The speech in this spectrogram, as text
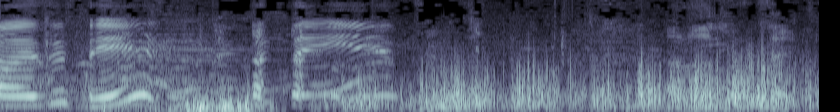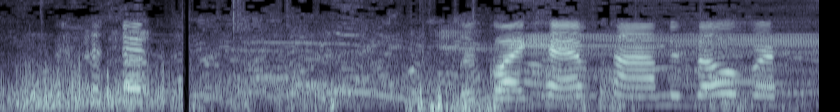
So is this it? This the end? Look like halftime is over.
